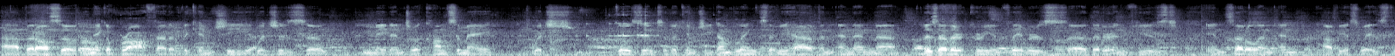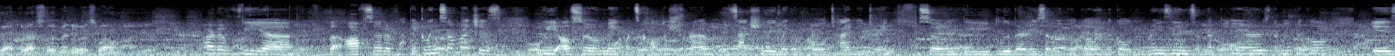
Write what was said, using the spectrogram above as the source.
uh, but also we make a broth out of the kimchi, which is uh, made into a consomme, which goes into the kimchi dumplings that we have, and, and then uh, there's other Korean flavors uh, that are infused in subtle and, and obvious ways throughout the rest of the menu as well. Part of the uh, the offset of pickling so much is we also make what's called a shrub. It's actually like an old timey drink. So the blueberries that we pickle and the golden raisins and the pears that we pickle is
